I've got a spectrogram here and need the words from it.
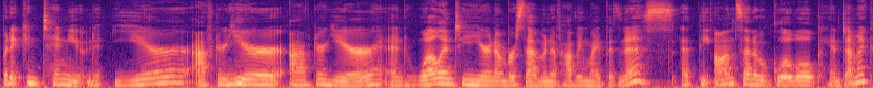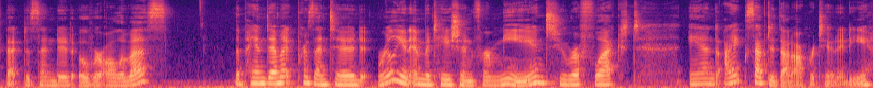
But it continued year after year after year, and well into year number seven of having my business at the onset of a global pandemic that descended over all of us the pandemic presented really an invitation for me to reflect, and I accepted that opportunity.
